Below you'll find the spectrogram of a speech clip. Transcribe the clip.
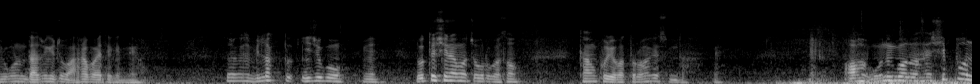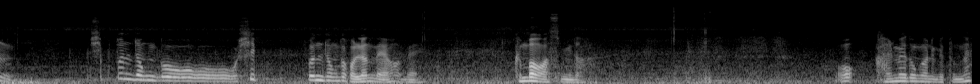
이거는 나중에 좀 알아봐야 되겠네요. 여기서 밀락도 이주고 예, 롯데시네마 쪽으로 가서 다음 콜 이어받도록 하겠습니다. 네. 아 오는 거는 한 10분 10분 정도 10분 정도 걸렸네요. 네. 금방 왔습니다. 어 갈매동 가는 게 떴네.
